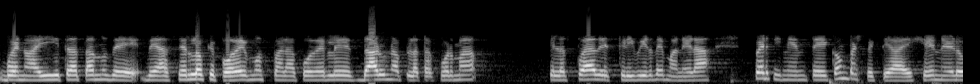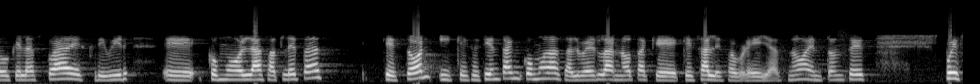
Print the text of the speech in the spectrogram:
bueno, ahí tratamos de, de hacer lo que podemos para poderles dar una plataforma que las pueda describir de manera pertinente, con perspectiva de género, que las pueda describir eh, como las atletas que son y que se sientan cómodas al ver la nota que, que sale sobre ellas, ¿no? Entonces, pues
